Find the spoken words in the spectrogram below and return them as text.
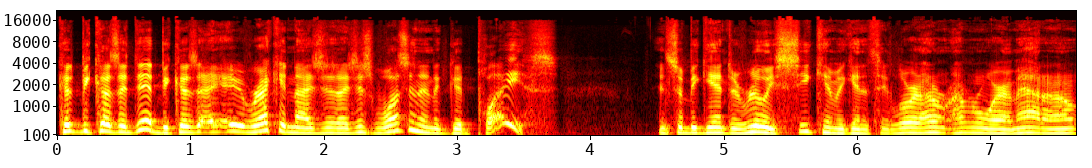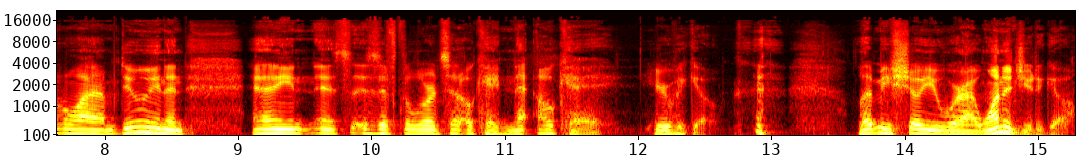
Cause, because I did, because I recognized that I just wasn't in a good place. And so began to really seek him again and say, Lord, I don't, I don't know where I'm at. I don't know what I'm doing. And, and he, it's as if the Lord said, okay, okay, here we go. Let me show you where I wanted you to go.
